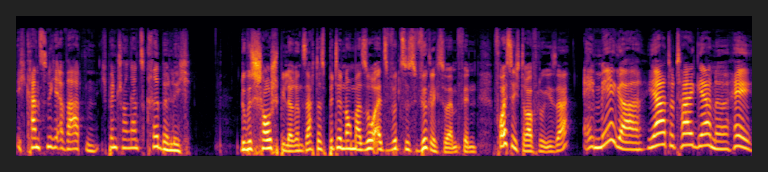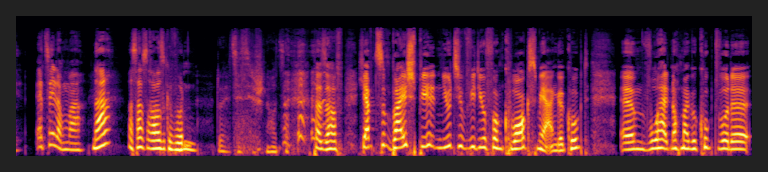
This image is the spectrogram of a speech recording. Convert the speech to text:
Ich kann es nicht erwarten. Ich bin schon ganz kribbelig. Du bist Schauspielerin, sag das bitte nochmal so, als würdest du es wirklich so empfinden. Freust dich drauf, Luisa? Ey, mega. Ja, total gerne. Hey, erzähl doch mal. Na, was hast du rausgefunden? Du hältst jetzt die Schnauze. Pass auf, ich habe zum Beispiel ein YouTube-Video von Quarks mir angeguckt, ähm, wo halt nochmal geguckt wurde,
